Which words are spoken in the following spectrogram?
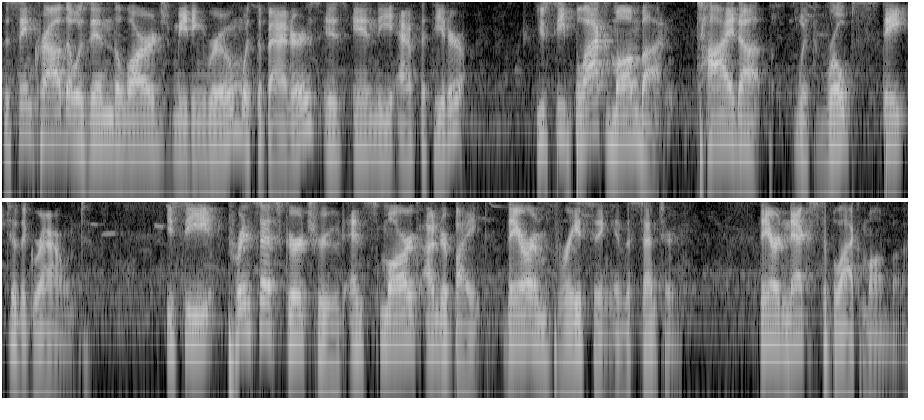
The same crowd that was in the large meeting room with the banners is in the amphitheater. You see Black Mamba tied up with ropes staked to the ground. You see Princess Gertrude and Smarg Underbite. They are embracing in the center. They are next to Black Mamba.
